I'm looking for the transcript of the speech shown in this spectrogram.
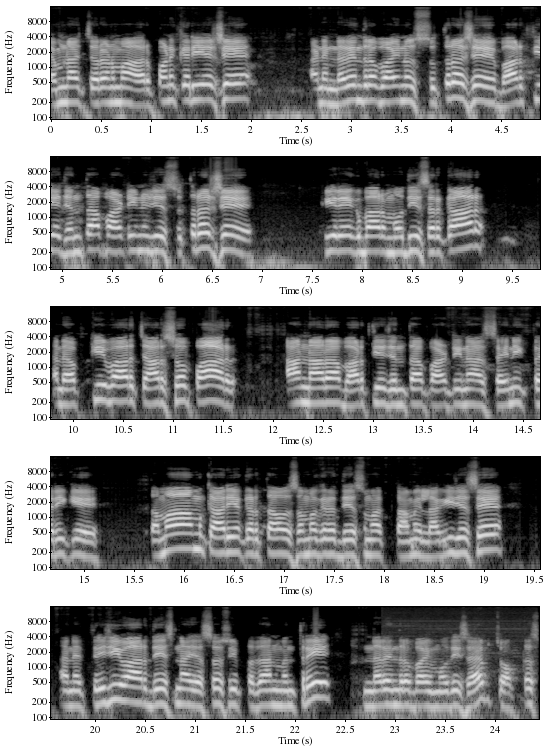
એમના ચરણમાં અર્પણ કરીએ છીએ. અને નરેન્દ્રભાઈનું સૂત્ર છે, ભારતીય જનતા પાર્ટીનું જે સૂત્ર છે, ફિર એક બાર મોદી સરકાર અને અબકી બાર ચારસો પાર આ નારા ભારતીય જનતા પાર્ટીના સૈનિક તરીકે તમામ કાર્યકર્તાઓ સમગ્ર દેશમાં કામે લાગી જશે. અને ત્રીજી વાર દેશના યશસ્વી પ્રધાનમંત્રી નરેન્દ્રભાઈ મોદી સાહેબ ચોક્કસ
